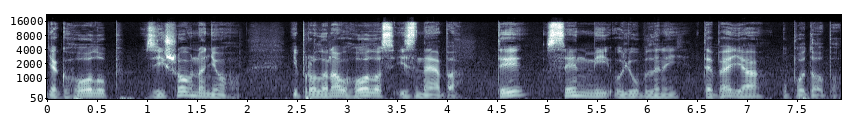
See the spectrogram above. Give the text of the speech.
як голуб, зійшов на нього, і пролунав голос із неба: Ти, син мій улюблений, тебе я уподобав.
